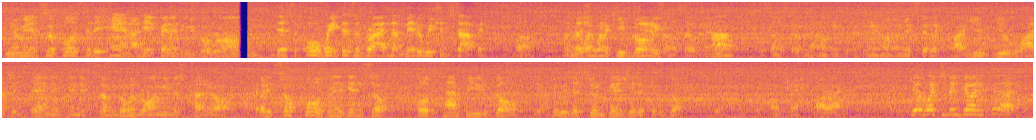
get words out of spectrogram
You know what I mean? It's so close to the end. I'd hate for anything to go wrong. This. Oh wait, this is riding up. Maybe we should stop it. Well, Unless you want to keep going, Yeah, it's almost over now. Huh? It's almost over now. I don't think we're doing any harm. I mean, it's got like All right, you you watch it then, and, and if something goes wrong, you just cut it off. But it's so close, and it's getting so close time for you to go that we just soon finish it if it'll go. Okay. All right. Bill, what you been doing? Good.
